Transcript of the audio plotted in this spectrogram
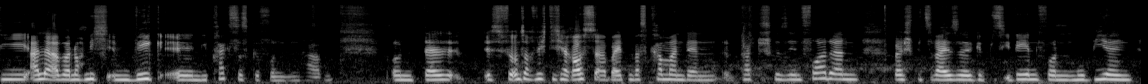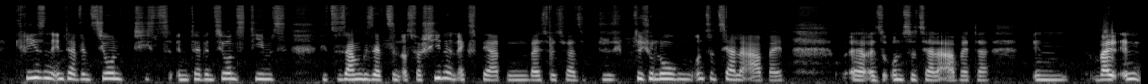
die alle aber noch nicht einen Weg in die Praxis gefunden haben. Und da ist für uns auch wichtig herauszuarbeiten, was kann man denn praktisch gesehen fordern. Beispielsweise gibt es Ideen von mobilen Kriseninterventionsteams, die zusammengesetzt sind aus verschiedenen Experten, beispielsweise Psychologen und soziale Arbeit, äh, also und soziale Arbeiter in weil in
